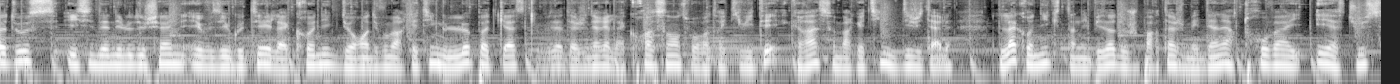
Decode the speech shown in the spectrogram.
à tous, ici Daniel Duchesne et vous écoutez la chronique de Rendez-vous Marketing, le podcast qui vous aide à générer la croissance pour votre activité grâce au marketing digital. La chronique, c'est un épisode où je partage mes dernières trouvailles et astuces,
